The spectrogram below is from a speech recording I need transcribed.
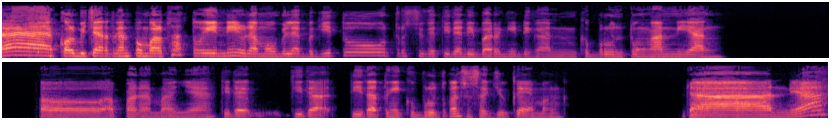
Eh kalau bicara dengan pembalap satu ini udah mobilnya begitu terus juga tidak dibarengi dengan keberuntungan yang eh, apa namanya tidak tidak tidak tinggi keberuntungan susah juga emang. Dan ya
